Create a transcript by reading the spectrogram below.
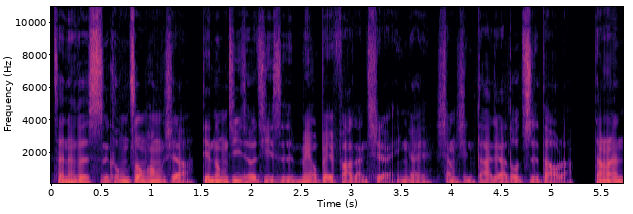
在那个时空状况下，电动机车其实没有被发展起来，应该相信大家都知道了。当然，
